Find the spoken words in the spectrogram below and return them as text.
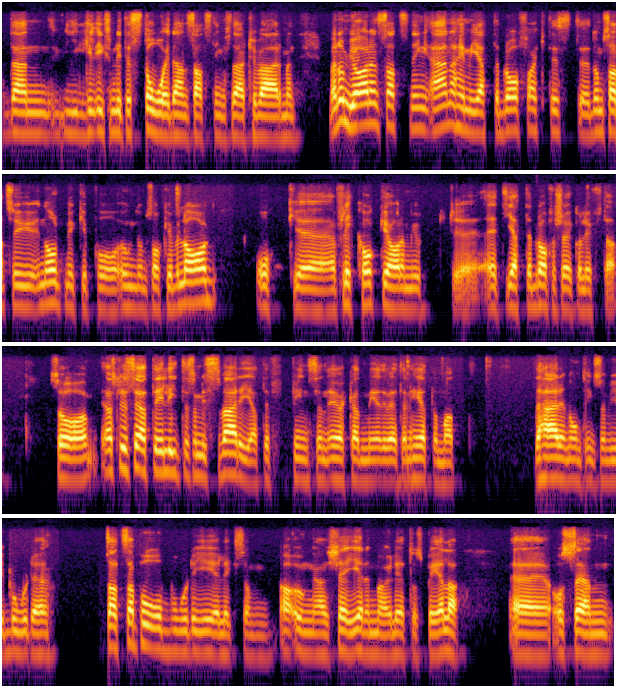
den gick liksom lite stå i den satsningen sådär tyvärr. Men, men de gör en satsning. Anaheim är jättebra faktiskt. De satsar ju enormt mycket på ungdomshockey överlag. Och eh, flickhockey har de gjort eh, ett jättebra försök att lyfta. Så jag skulle säga att det är lite som i Sverige, att det finns en ökad medvetenhet om att det här är någonting som vi borde satsa på och borde ge liksom, ja, unga tjejer en möjlighet att spela. Eh, och sen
